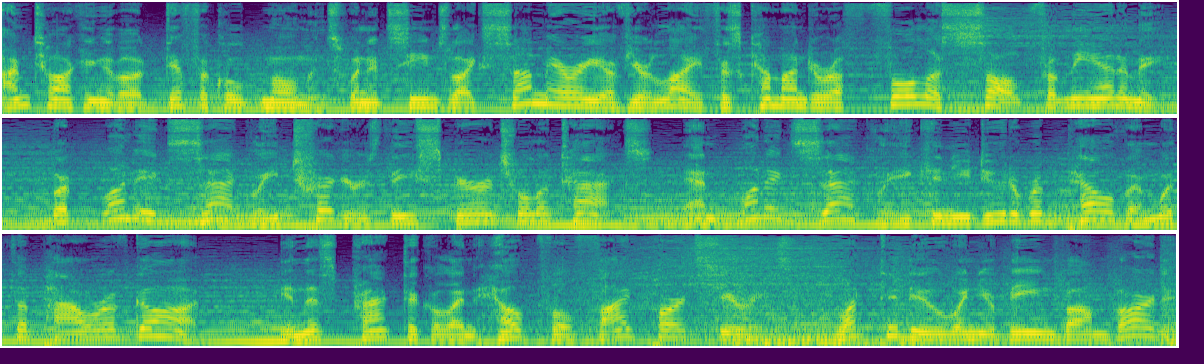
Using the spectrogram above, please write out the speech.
I'm talking about difficult moments when it seems like some area of your life has come under a full assault from the enemy. But what exactly triggers these spiritual attacks? And what exactly can you do to repel them with the power of God? In this practical and helpful five part series, What to Do When You're Being Bombarded,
